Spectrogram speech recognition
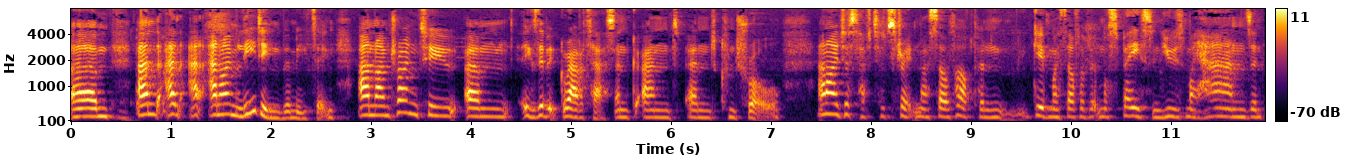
um, and, and, and I'm leading the meeting and I'm trying to um, exhibit gravitas and, and, and control. And I just have to straighten myself up and give myself a bit more space and use my hands and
